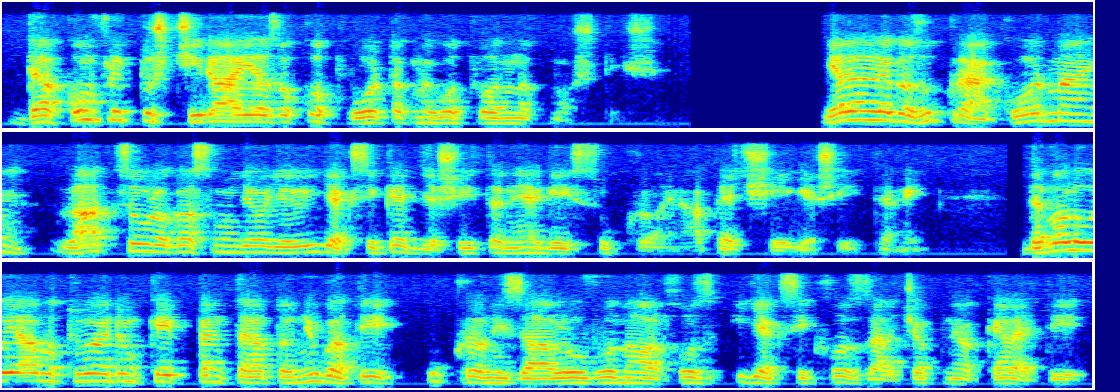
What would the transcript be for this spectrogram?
de a konfliktus csirái azok ott voltak, meg ott vannak most is. Jelenleg az ukrán kormány látszólag azt mondja, hogy ő igyekszik egyesíteni egész Ukrajnát, egységesíteni. De valójában tulajdonképpen tehát a nyugati ukranizáló vonalhoz igyekszik hozzácsapni a keleti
